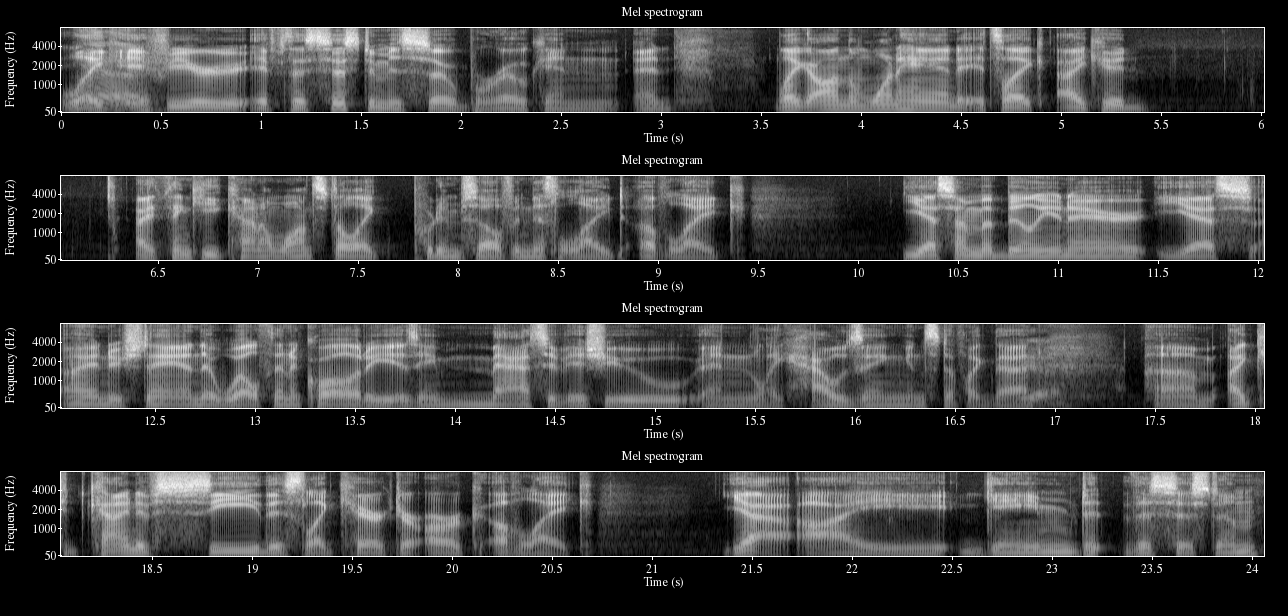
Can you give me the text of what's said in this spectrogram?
like, yeah. if you're if the system is so broken, and like on the one hand, it's like I could, I think he kind of wants to like put himself in this light of like. Yes, I'm a billionaire. Yes, I understand that wealth inequality is a massive issue and like housing and stuff like that. Yeah. um, I could kind of see this like character arc of like, yeah, I gamed the system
